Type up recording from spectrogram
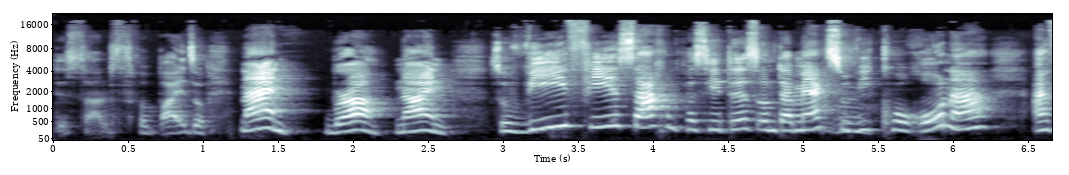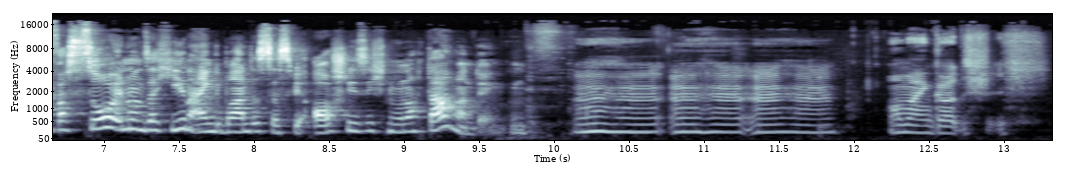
ist alles vorbei. So, nein, bruh, nein. So wie viel Sachen passiert ist und da merkst du, wie Corona einfach so in unser Hirn eingebrannt ist, dass wir ausschließlich nur noch daran denken. Mhm, mhm, mhm. Oh mein Gott, ich, ich,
